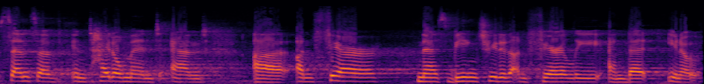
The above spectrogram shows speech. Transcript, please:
sense of entitlement and uh, unfairness being treated unfairly and that you know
